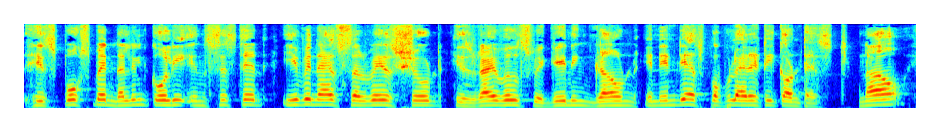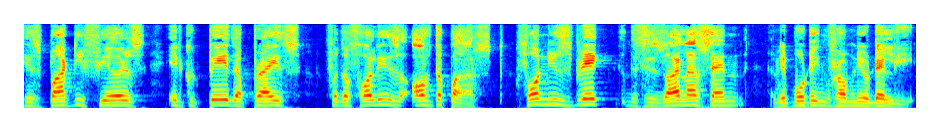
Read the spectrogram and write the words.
His spokesman Nalin Kohli insisted even as surveys showed his rivals were gaining ground in India's popularity contest. Now his party fears it could pay the price for the follies of the past. For Newsbreak, this is Rana Senn reporting from New Delhi.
